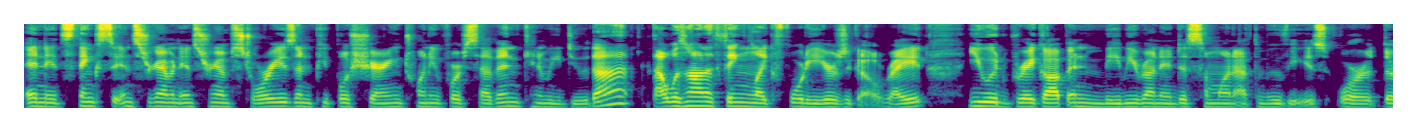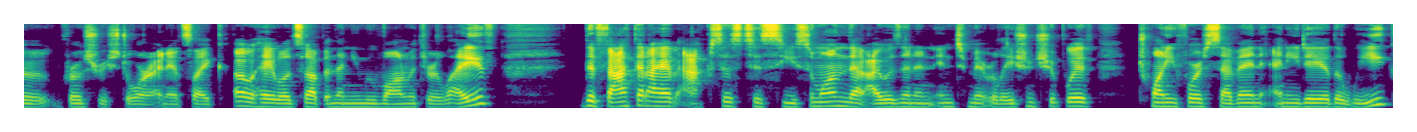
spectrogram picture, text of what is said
and it's thanks to Instagram and Instagram stories and people sharing 24 7. Can we do that? That was not a thing like 40 years ago, right? You would break up and maybe run into someone at the movies or the grocery store, and it's like, oh, hey, what's up? And then you move on with your life. The fact that I have access to see someone that I was in an intimate relationship with 24 7 any day of the week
